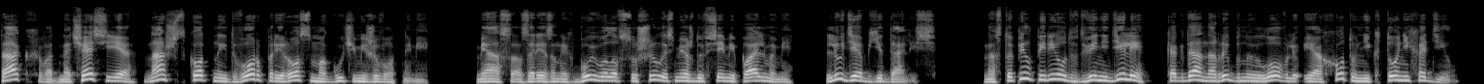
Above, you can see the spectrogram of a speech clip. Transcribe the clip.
Так, в одночасье, наш скотный двор прирос могучими животными. Мясо зарезанных буйволов сушилось между всеми пальмами, люди объедались. Наступил период в две недели, когда на рыбную ловлю и охоту никто не ходил.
